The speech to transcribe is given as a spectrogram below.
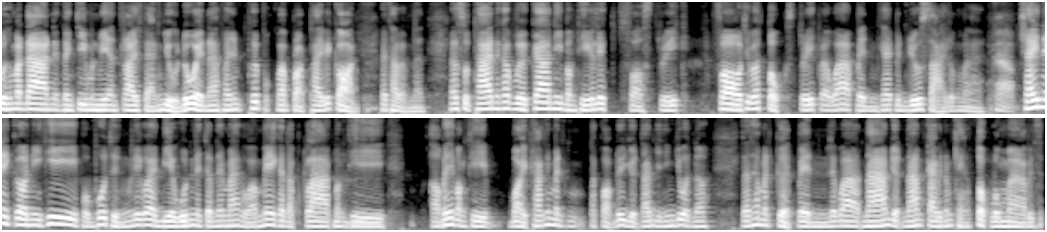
ดูธรรมดาเนี่ยแต่จริงๆมันมีอันตรายแฝงอยู่ด้วยนะเพราะฉะนั้นเพื่อความปลอดภัยไว้ก่อนให้ทำแบบนั้น แล้วสุดท้ายนะครับเวอร์ก้านี่บางทีก็เรียก fall streak fall ที่ว่าตก streak แปลว่าเป็นแค่เป็นริ้วสายลงมาครับใช้ในกรณีที่ผมพูดถึงเรียกว่าเบียร์วุ้นเนี่ยจำได้ไหมบอกว่าเมฆระดับกลางบางที เออไม่ใช่บางทีบ่อยครั้งที่มันประกอบด้วยหยดน้ำเย็นยิ่งยวดเนาะแล้วถ้ามันเกิดเป็นเรียกว่าน้ำหยดน้ำกลายเป็นน้ำแข็งตกลงมาเป็นเ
